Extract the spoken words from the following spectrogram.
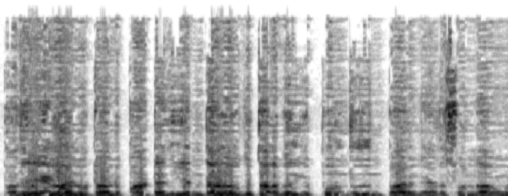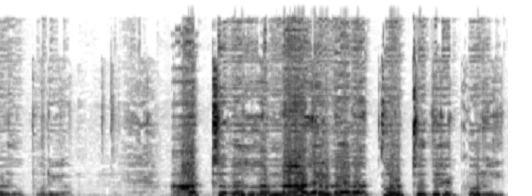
பதினேழாம் நூற்றாண்டு பாட்டு. அது எந்த அளவுக்கு தளபதிக்கு பொருந்ததுன்னு பாருங்க. அதை சொன்னா உங்களுக்கு புரியும். ஆற்று வெள்ளம் நாளை வேற தோற்றுதே குறி.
